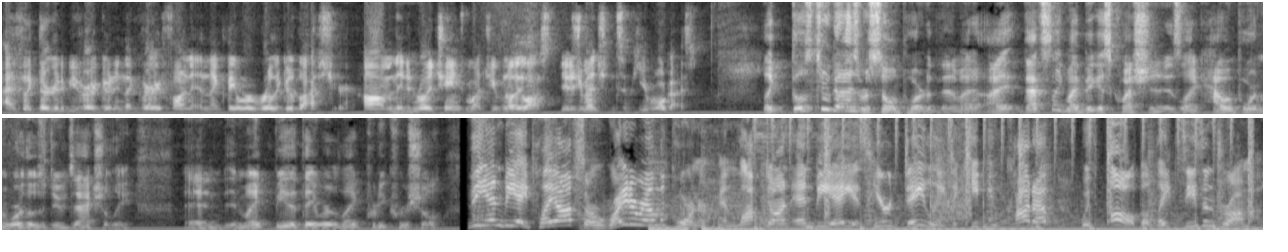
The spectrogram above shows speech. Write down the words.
I feel like they're going to be very good and like very fun and like they were really good last year. Um, and they didn't mm-hmm. really change much, even though they lost, as you mentioned, some key role guys. Like those two guys were so important to them. I, I that's like my biggest question is like how important were those dudes actually, and it might be that they were like pretty crucial. The NBA playoffs are right around the corner, and Locked On NBA is here daily to keep you caught up with all the late season drama.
